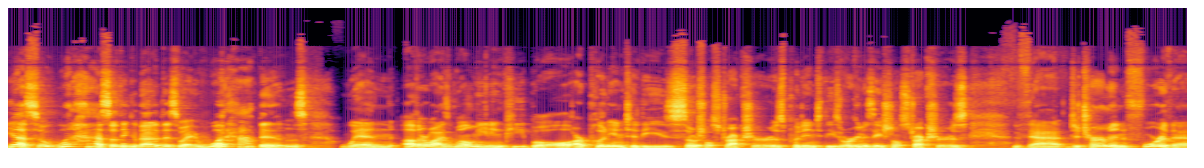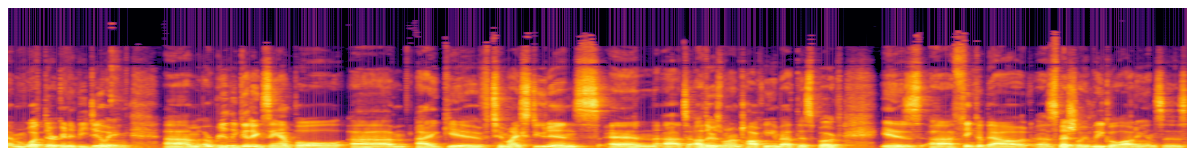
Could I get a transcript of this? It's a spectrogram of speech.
Yeah, so what has so think about it this way. What happens when otherwise well-meaning people are put into these social structures, put into these organizational structures that determine for them what they're going to be doing? Um, a really good example um, I give to my students and uh, to others when I'm talking about this book is uh, think about, especially legal audiences,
